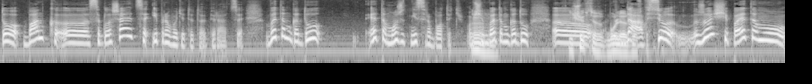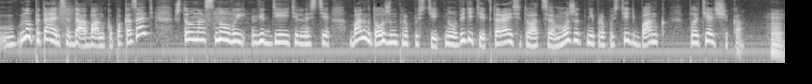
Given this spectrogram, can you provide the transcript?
то банк э, соглашается и проводит эту операцию. В этом году это может не сработать. В общем, Мгм. в этом году э, Ещё всё более да, все жестче, поэтому ну, пытаемся, да, банку показать, что у нас новый вид деятельности, банк должен пропустить. Но видите, вторая ситуация, может не пропустить банк плательщика. Хм.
